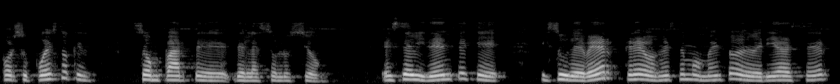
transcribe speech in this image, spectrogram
Por supuesto que son parte de la solución. Es evidente que, y su deber, creo, en este momento debería ser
